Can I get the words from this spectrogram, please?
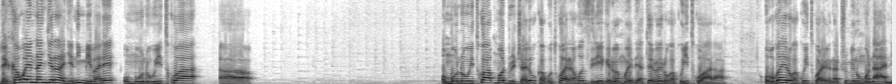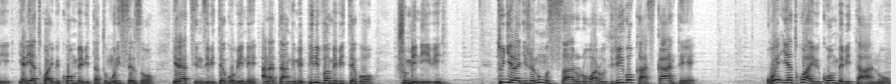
reka wenda ngereranye n'imibare umuntu witwa ah, umuntu witwa modric aheruka gutwariraho zirige ni we muhediyateri uheruka kuyitwara. Ubwo aheruka kuyitwara bibiri na cumi n'umunani yari yatwaye ibikombe bitatu muri sezo yari yatsinze ibitego bine anatanga imipira ivamo ibitego cumi n'ibiri. Tugeranyije n'umusaruro wa rodrigo kasikante we yatwaye ibikombe bitanu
